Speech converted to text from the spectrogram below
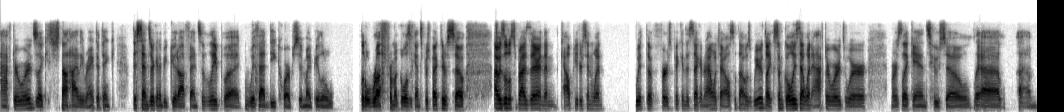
afterwards. Like it's just not highly ranked. I think the Sens are going to be good offensively, but with that D corps, it might be a little little rough from a goals against perspective. So I was a little surprised there. And then Cal Petersen went with the first pick in the second round, which I also thought was weird. Like some goalies that went afterwards were Merzlikins, Husso, uh, um,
